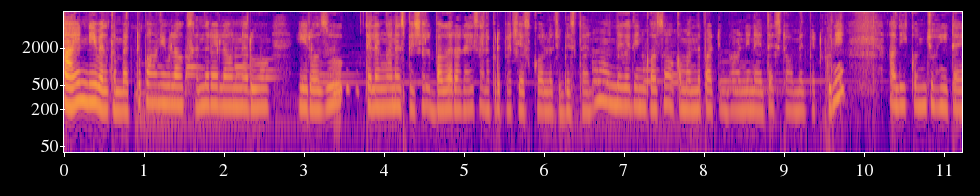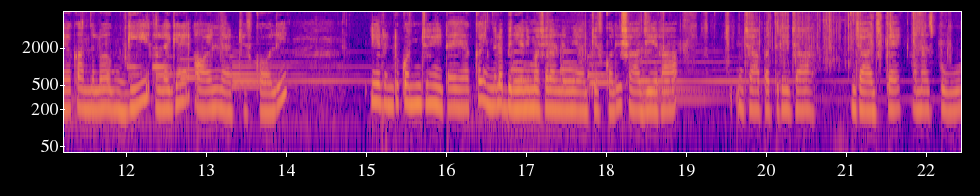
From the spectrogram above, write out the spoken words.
హాయ్ అండి welcome back to Pavani vlogs. అందరూ ఎలా ఉన్నారు? ఈరోజు తెలంగాణ స్పెషల్ బగారా రైస్ ఎలా ప్రిపేర్ చేసుకోవాలో చూపిస్తాను. ముందుగా దీనికోసం ఒక మందపాటి బాండిని అయితే స్టవ్ మీద పెట్టుకుని అది కొంచెం హీట్ అయ్యాక అందులో గీ అలాగే ఆయిల్ని యాడ్ చేసుకోవాలి. ఈ రెండు కొంచెం హీట్ అయ్యాక ఇందులో బిర్యానీ మసాలాలన్నీ యాడ్ చేసుకోవాలి. షాజీరా జాపత్రి జా జాజికాయ అనాస్ పువ్వు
